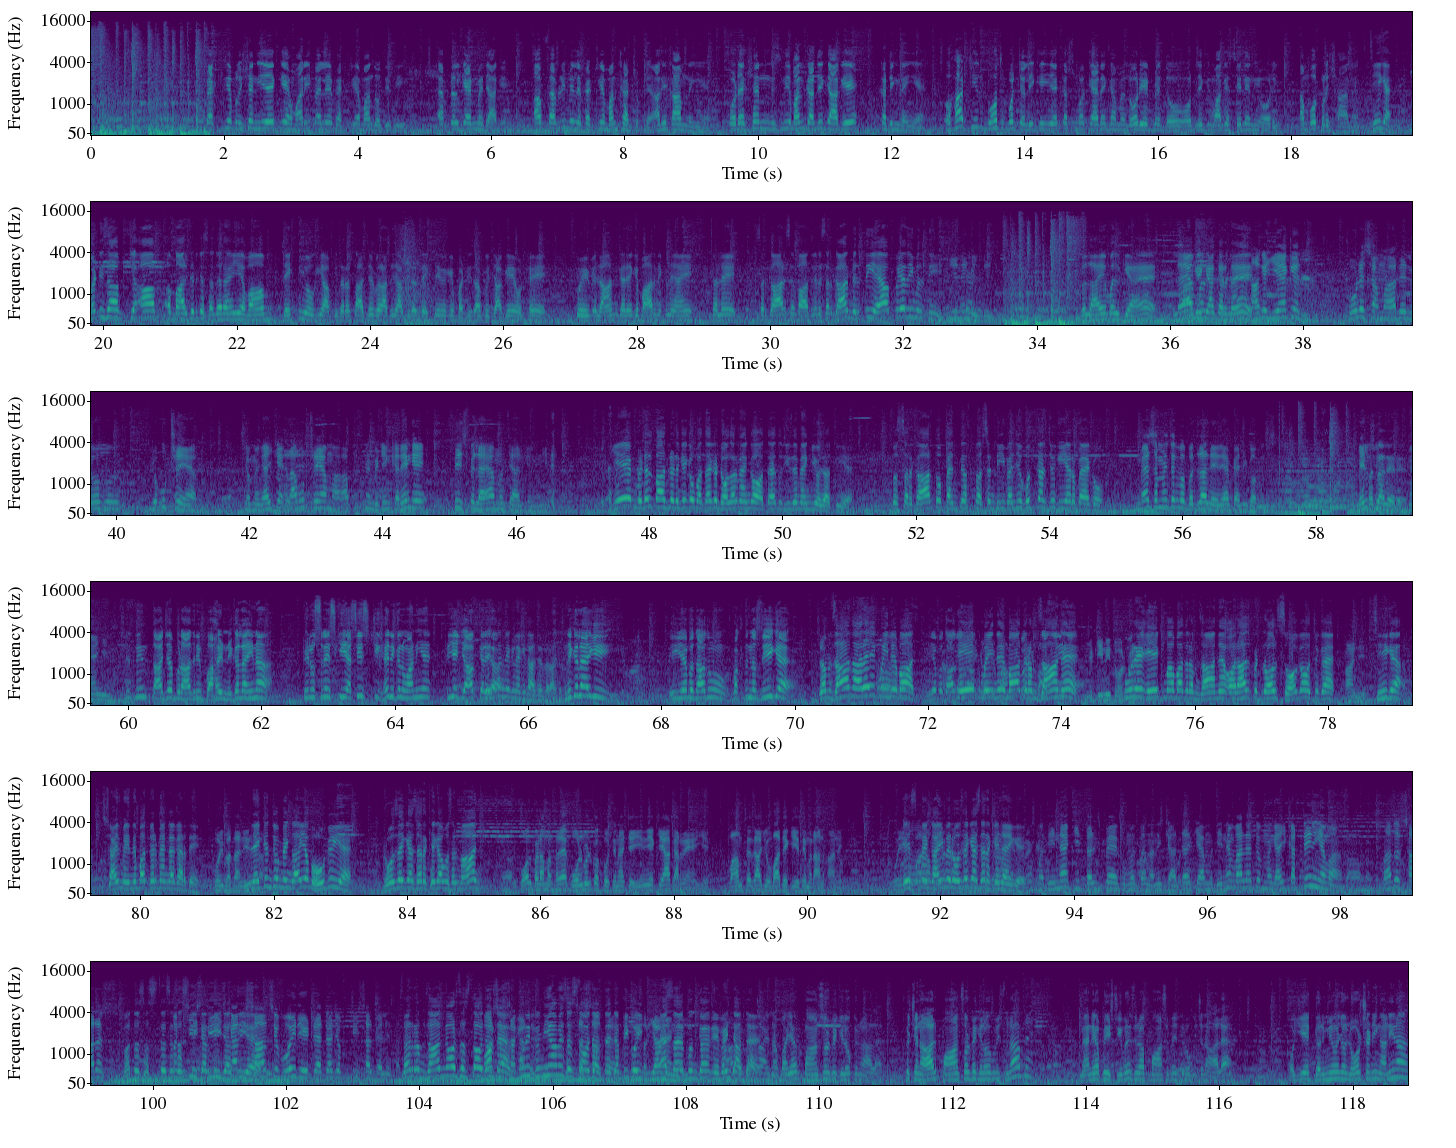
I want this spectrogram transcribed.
فیکٹریاں پوزیشن یہ ہے کہ ہماری پہلے فیکٹریاں بند ہوتی تھی اپریل کے اینڈ میں جا کے۔ اب فیبری میں فیکٹریاں بند کر چکے ہیں، آگے کام نہیں ہے۔ پروڈکشن اس لیے بند کر دی کہ آگے کٹنگ نہیں ہے۔ اور ہر چیز بہت اوپر چلی گئی ہے۔ کسٹمر کہہ رہے ہیں کہ ہمیں لو ریٹ میں دو، اور لیکن آگے سیلیں نہیں ہو رہی۔ ہم بہت پریشان ہیں۔ ٹھیک ہے۔ بٹی صاحب کیا آپ اب مارکیٹ کے صدر ہیں؟ یہ عوام دیکھتی ہوگی آپ کی طرف، تاجر برادری آپ کی طرف دیکھتے ہوگی کہ بٹی صاحب کوئی جاگے اٹھیں، کوئی اعلان کریں کہ باہر نکلے آئیں، چلیں۔ سرکار سے بات کریں۔ سرکار ملتی ہے آپ کو یا نہیں ملتی؟ یہ نہیں ملتی۔ تو لائے عمل کیا ہے؟ آگے کیا کرنا ہے؟ آگے یہ ہے کہ تھوڑے سے ہمارے لوگ جو اٹھ رہے ہیں جو مہنگائی کے خلاف اٹھ رہے ہیں ہم آپس میں میٹنگ کریں گے پھر اس پہ لائے عمل تیار کریں گے۔ یہ مڈل پاس لڑکے کو پتا ہے کہ ڈالر مہنگا ہوتا ہے تو چیزیں مہنگی ہو جاتی ہیں۔ تو سرکار تو پینتیس پرسینٹ ڈی ویلیو خود کر چکی ہے روپے کو۔ میں سمجھتا کہ وہ بدلہ لے رہے ہیں پہلی گورنمنٹ سے۔ بدلہ دے رہے ہیں۔ جس دن تاجر برادری باہر نکل آئی نا پھر اس نے اس کی ایسی چیخیں نکلوانی ہیں پھر یہ یاد کرے گا۔ نکلے گی تاجر برادری؟ نکل آئے گی۔ یہ بتا دوں وقت نزدیک ہے۔ رمضان آ رہا ہے ایک ہاں، مہینے بعد۔ ایک مہینے بعد رمضان ہے۔ پورے ایک ماہ بعد رمضان ہے اور آج پیٹرول سو کا ہو چکا ہے۔ ہاں جی۔ ٹھیک ہے شاید مہینے بعد پھر مہنگا کر دیں۔ کوئی پتا نہیں۔ لیکن جو مہنگائی اب ہو گئی ہے روزے کیسے رکھے گا مسلمان؟ بہت بڑا مسئلہ ہے گورنمنٹ کو سوچنا چاہیے یہ کیا کر رہے ہیں یہ۔ وام سے ساتھ جو وعدے کیے تھے عمران خان نے۔ اس مہنگائی میں روزے کیسے رکھے جائیں گے؟ مدینہ کی طرز پہ حکومت بنانی چاہتا ہے کیا مدینہ والے تو مہنگائی کرتے ہی نہیں ہے وہاں۔ وہاں تو سارا وہاں تو سستے سے سستی کر دی جاتی ہے۔ سال سے وہی ریٹ رہتا ہے جو تیس سال پہلے تھا۔ سر رمضان میں اور سستا ہو جاتا ہے پوری دنیا میں سستا ہو جاتا ہے۔ جب بھی کوئی ایسا ان کا ایونٹ آتا ہے۔ پانچ سو روپے کلو کنال ہے۔ کنال پانچ سو روپے کلو بھی سنا آپ نے؟ میں نے اپنی اسٹیم نہیں سنا پانچ سو روپئے کلو کچھ حال ہے۔ اور یہ گرمی میں جو لوڈ شیڈنگ آنی نا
